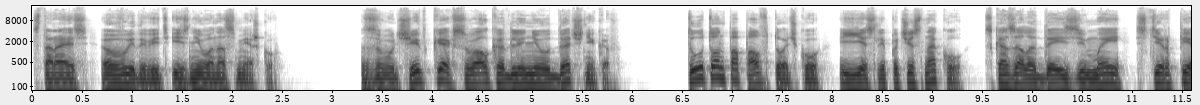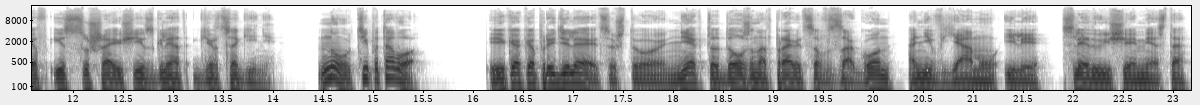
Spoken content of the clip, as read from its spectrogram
стараясь выдавить из него насмешку. Звучит как свалка для неудачников. Тут он попал в точку, если по чесноку, сказала Дейзи Мэй, стерпев иссушающий взгляд герцогини. Ну, типа того. И как определяется, что некто должен отправиться в загон, а не в яму или следующее место?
